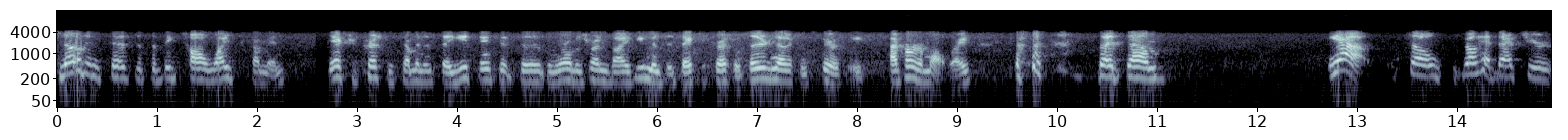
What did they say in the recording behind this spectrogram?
Snowden says that the big tall whites come in, the extraterrestrials come in and say, "You think that the the world is run by humans? It's extraterrestrial." So there's another conspiracy. I've heard them all, right? but um, yeah, so go ahead back to your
